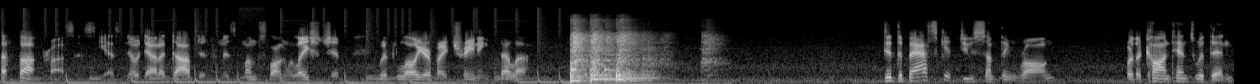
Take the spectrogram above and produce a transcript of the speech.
A thought process he has no doubt adopted from his months long relationship with lawyer by training Bella. Did the basket do something wrong? Or the contents within?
